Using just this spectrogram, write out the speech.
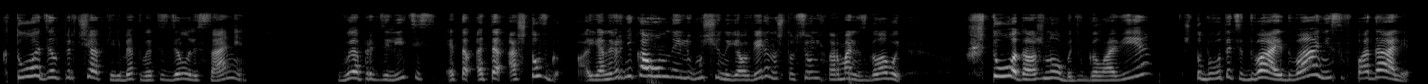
кто одел перчатки? Ребята, вы это сделали сами? Вы определитесь. Это, это, а что в... Я наверняка умный мужчина, я уверена, что все у них нормально с головой. Что должно быть в голове, чтобы вот эти два и два не совпадали?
